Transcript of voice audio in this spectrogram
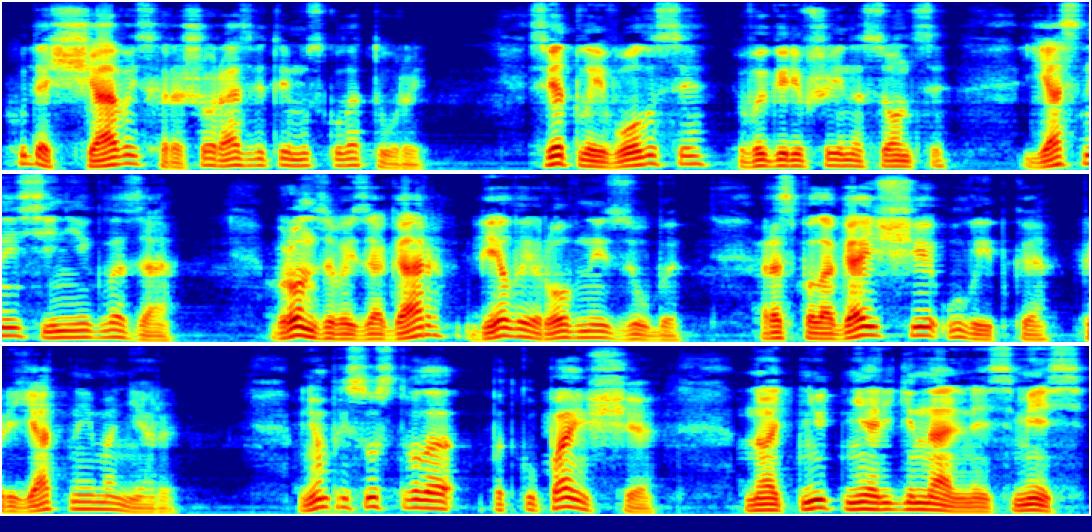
худощавый, с хорошо развитой мускулатурой. Светлые волосы, выгоревшие на солнце, ясные синие глаза, бронзовый загар, белые ровные зубы, располагающая улыбка, приятные манеры. В нем присутствовала подкупающая, но отнюдь не оригинальная смесь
